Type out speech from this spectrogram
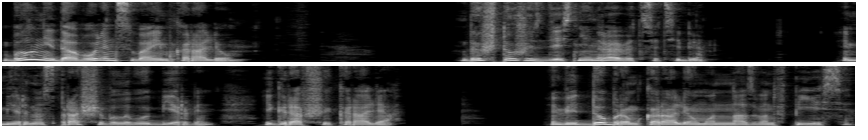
был недоволен своим королем. «Да что же здесь не нравится тебе?» — мирно спрашивал его Бервин, игравший короля. «Ведь добрым королем он назван в пьесе».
